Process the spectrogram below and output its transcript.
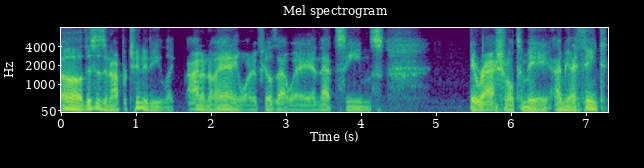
oh this is an opportunity like i don't know anyone who feels that way and that seems irrational to me. I mean, I think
